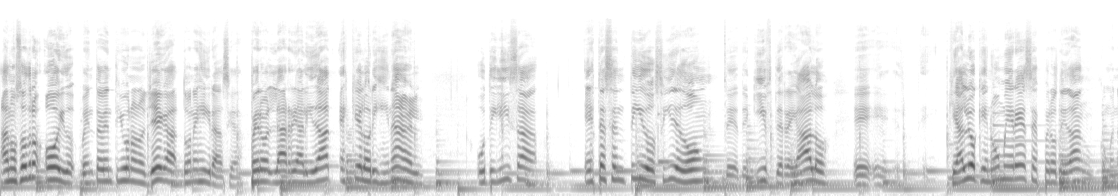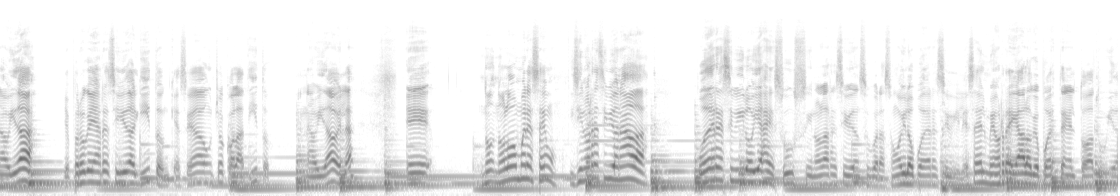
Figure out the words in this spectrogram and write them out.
A nosotros hoy, 2021, nos llega dones y gracias. Pero la realidad es que el original utiliza este sentido, sí, de don, de, gift, de regalo, eh, eh, que algo que no mereces, pero te dan, como en Navidad. Yo espero que hayan recibido algo, aunque sea un chocolatito en Navidad, ¿verdad? Eh, no, no lo merecemos. Y si no recibió nada, puedes recibir hoy a Jesús si no lo has recibido en su corazón. Hoy lo puedes recibir. Ese es el mejor regalo que puedes tener toda tu vida.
